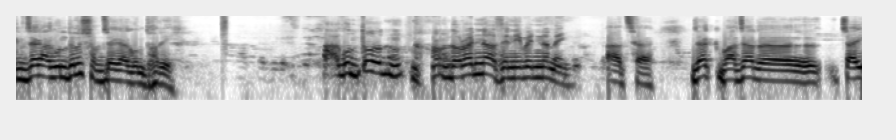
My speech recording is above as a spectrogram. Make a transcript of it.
এক জায়গায় আগুন দিলে সব জায়গায় আগুন ধরে। আগুন তো ধরেন না আছে নিবেন না নাই। আচ্ছা যাক বাজার চাই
